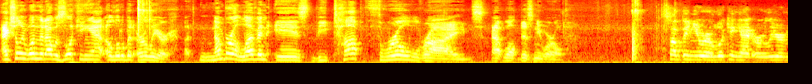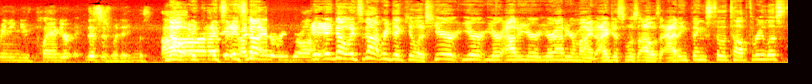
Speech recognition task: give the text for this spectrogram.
Actually, one that I was looking at a little bit earlier. Uh, number 11 is the top thrill rides at Walt Disney World. Something you were looking at earlier, meaning you've planned your. This is ridiculous. No, it, it's it's I not. It, it, no, it's not ridiculous. You're you're you're out of your you're out of your mind. I just was I was adding things to the top three list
